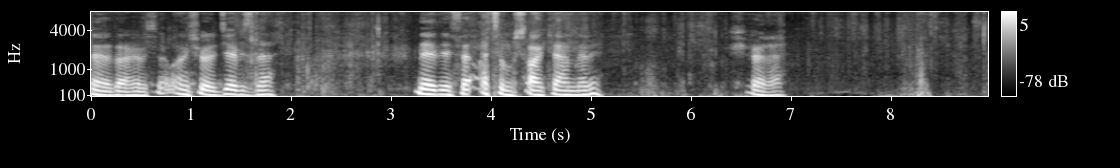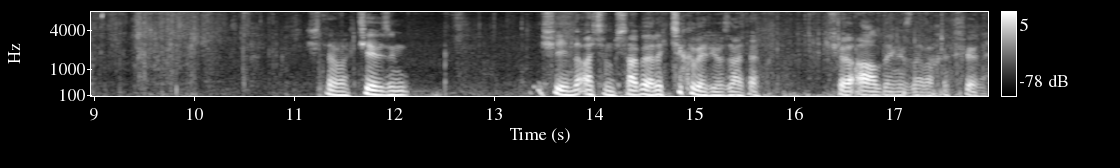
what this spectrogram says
Evet arkadaşlar bakın şöyle cevizler neredeyse açılmışlar kendileri. Şöyle. İşte bak cevizin şeyinde açılmışlar böyle çıkıveriyor zaten. Şöyle aldığınızda bakın şöyle.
